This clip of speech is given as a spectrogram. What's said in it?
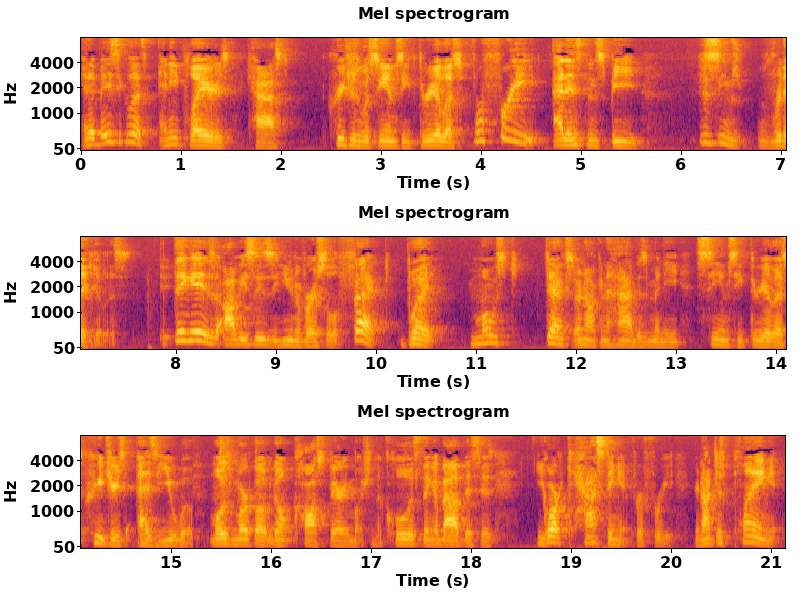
And it basically lets any players cast creatures with CMC 3 or less for free at instant speed. It just seems ridiculous. The thing is, obviously, it's a universal effect, but most decks are not going to have as many CMC 3 or less creatures as you will. Most Merfolk don't cost very much, and the coolest thing about this is you are casting it for free. You're not just playing it.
